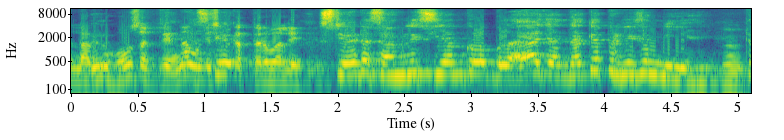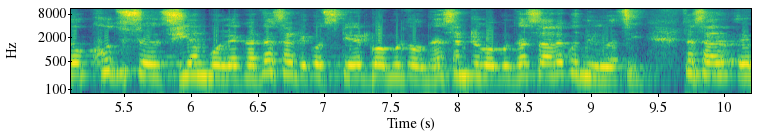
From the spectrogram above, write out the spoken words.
ਲਾਗੂ ਹੋ ਸਕਦੇ ਨੇ ਨਾ 1971 ਵਾਲੇ ਸਟੇਟ ਅਸੈਂਬਲੀ ਸੀਐਮ ਕੋਲ ਬੁਲਾਇਆ ਜਾਂਦਾ ਕਿ ਪ੍ਰੋਵੀਜ਼ਨ ਨਹੀਂ ਹੈ ਤੇ ਉਹ ਖੁਦ ਸੀਐਮ ਬੋਲੇ ਕਰਦਾ ਸਾਡੇ ਕੋਲ ਸਟੇਟ ਗਵਰਨਮੈਂਟ ਦਾ ਹੁੰਦਾ ਹੈ ਸੈਂਟਰ ਗਵਰਨਮੈਂਟ ਦਾ ਸਾਰਾ ਕੁਝ ਮਿਲਣਾ ਸੀ ਤੇ ਸਰ ਇਹ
